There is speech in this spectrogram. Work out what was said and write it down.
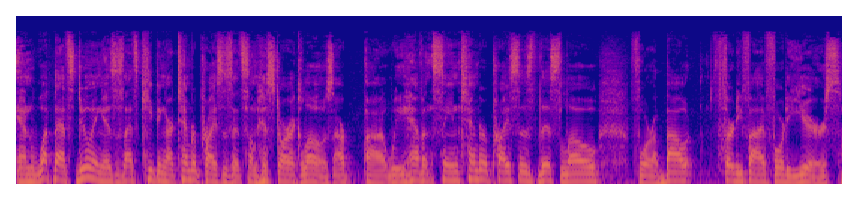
And what that's doing is, is that's keeping our timber prices at some historic lows. Our uh, we haven't seen timber prices this low for about 35, 40 years.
